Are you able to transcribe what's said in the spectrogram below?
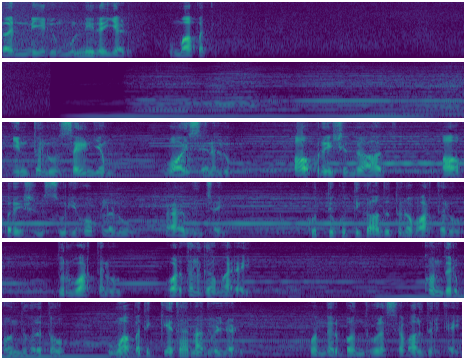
కన్నీరు మున్నీరయ్యాడు ఉమాపతి. ఇంతలో సైన్యం వాయుసేనలు ఆపరేషన్ రాహత్ ఆపరేషన్ సూర్యహోప్లను ప్రారంభించాయి. కొద్ది కొద్దిగా అందుతున్న వార్తలు దుర్వార్తలు వరదలుగా మారాయి. కొందరు బంధువులతో ఉమాపతి కేదార్నాథ్ వెళ్ళాడు. కొందరు బంధువుల శవాలు దొరికాయి.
